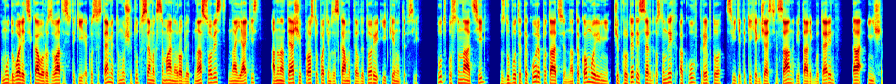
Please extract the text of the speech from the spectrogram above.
Тому доволі цікаво розвиватися в такій екосистемі, тому що тут все максимально роблять на совість, на якість, а не на те, щоб просто потім заскамити аудиторію і кинути всіх. Тут основна ціль здобути таку репутацію на такому рівні, щоб крутитись серед основних акул в криптосвіті, таких як Джастін Сан, Віталік Бутерін та інші.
